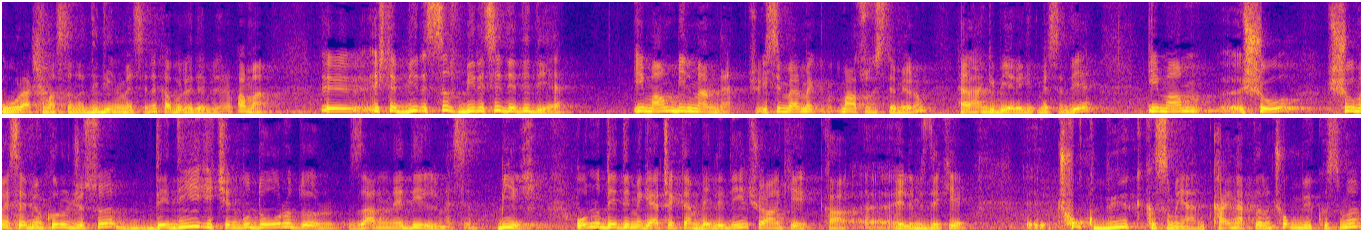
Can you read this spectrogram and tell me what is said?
uğraşmasını, didinmesini kabul edebilirim. Ama e, işte bir sırf birisi dedi diye imam bilmem ne. Şu isim vermek mahsus istemiyorum. Herhangi bir yere gitmesin diye. İmam e, şu, şu mezhebin kurucusu dediği için bu doğrudur zannedilmesin. Bir, onu dedi mi gerçekten belli değil. Şu anki e, elimizdeki e, çok büyük kısmı yani kaynakların çok büyük kısmı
